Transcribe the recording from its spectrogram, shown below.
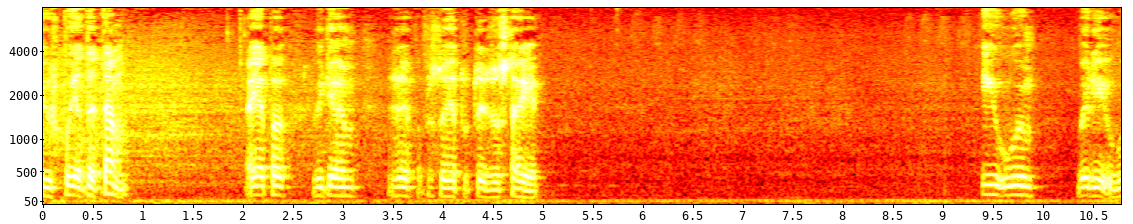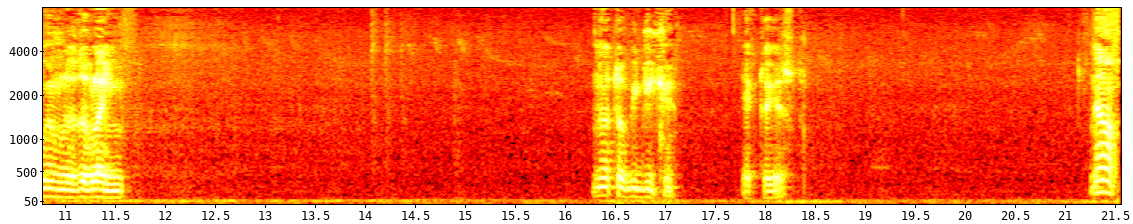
już pojadę tam. A ja powiedziałem, że po prostu ja tutaj zostaję. I byli byłem zadowoleni. No to widzicie, jak to jest. No,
